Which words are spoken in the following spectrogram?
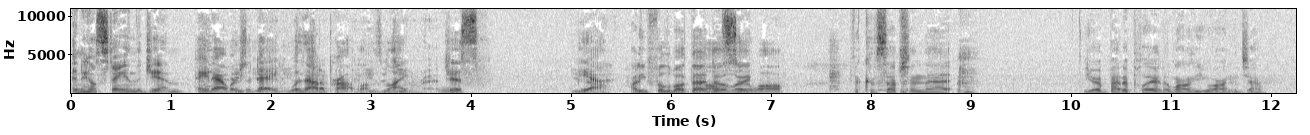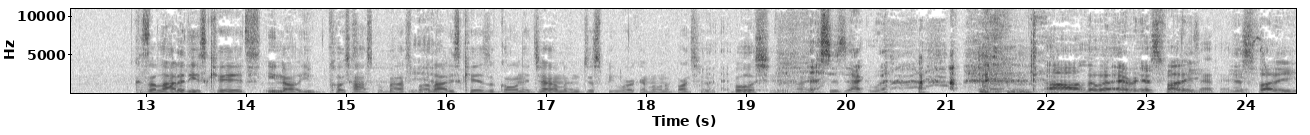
and he'll stay in the gym eight hours He- a day yeah, he's a without a, problem. he's a like gym rat. just you know. yeah, how do you feel about that balls though? to the Like wall. the conception that you're a better player the longer you are in the gym. Because a lot of these kids, you know, you coach high school basketball. A lot of these kids will go in the gym and just be working on a bunch of bullshit. Like, That's exactly what. oh, look, well, every, it's funny. Is that that It's is? funny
